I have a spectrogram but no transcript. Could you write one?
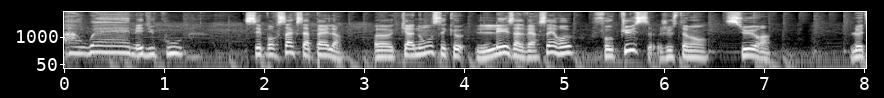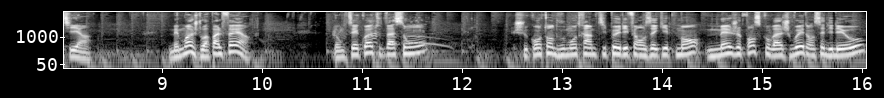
Ah ouais, mais du coup, c'est pour ça que ça s'appelle euh, canon, c'est que les adversaires, eux, focus justement sur le tir. Mais moi, je dois pas le faire. Donc, sais quoi, de toute façon, je suis content de vous montrer un petit peu les différents équipements, mais je pense qu'on va jouer dans cette vidéo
